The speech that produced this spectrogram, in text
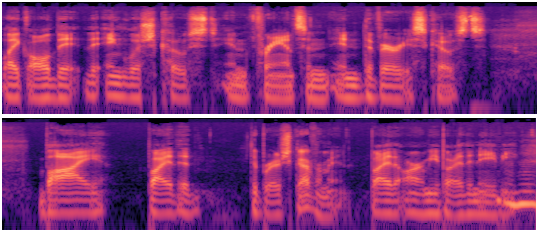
like all the, the English coast in France and, and the various coasts by by the, the British government, by the army, by the navy. Mm-hmm.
